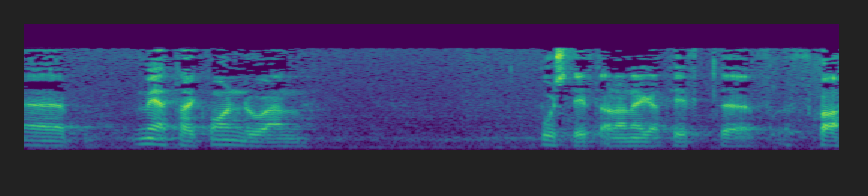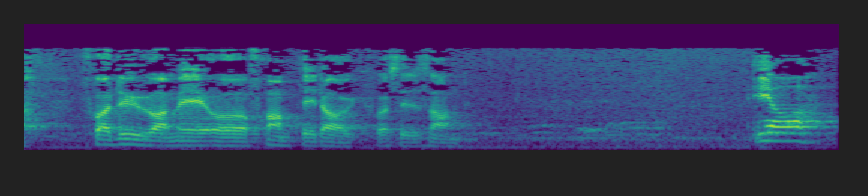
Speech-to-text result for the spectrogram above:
eh, med taekwondoen, positivt eller negativt, eh, fra, fra du var med og fram til i dag, for å si det sånn? Ja,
